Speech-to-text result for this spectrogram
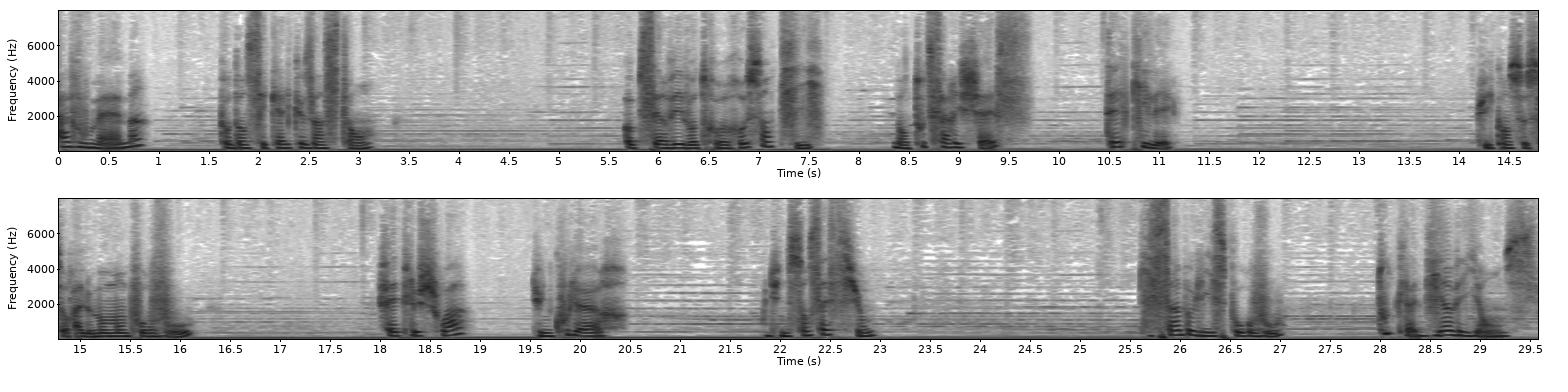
à vous-même pendant ces quelques instants. Observez votre ressenti dans toute sa richesse, tel qu'il est. Quand ce sera le moment pour vous, faites le choix d'une couleur ou d'une sensation qui symbolise pour vous toute la bienveillance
